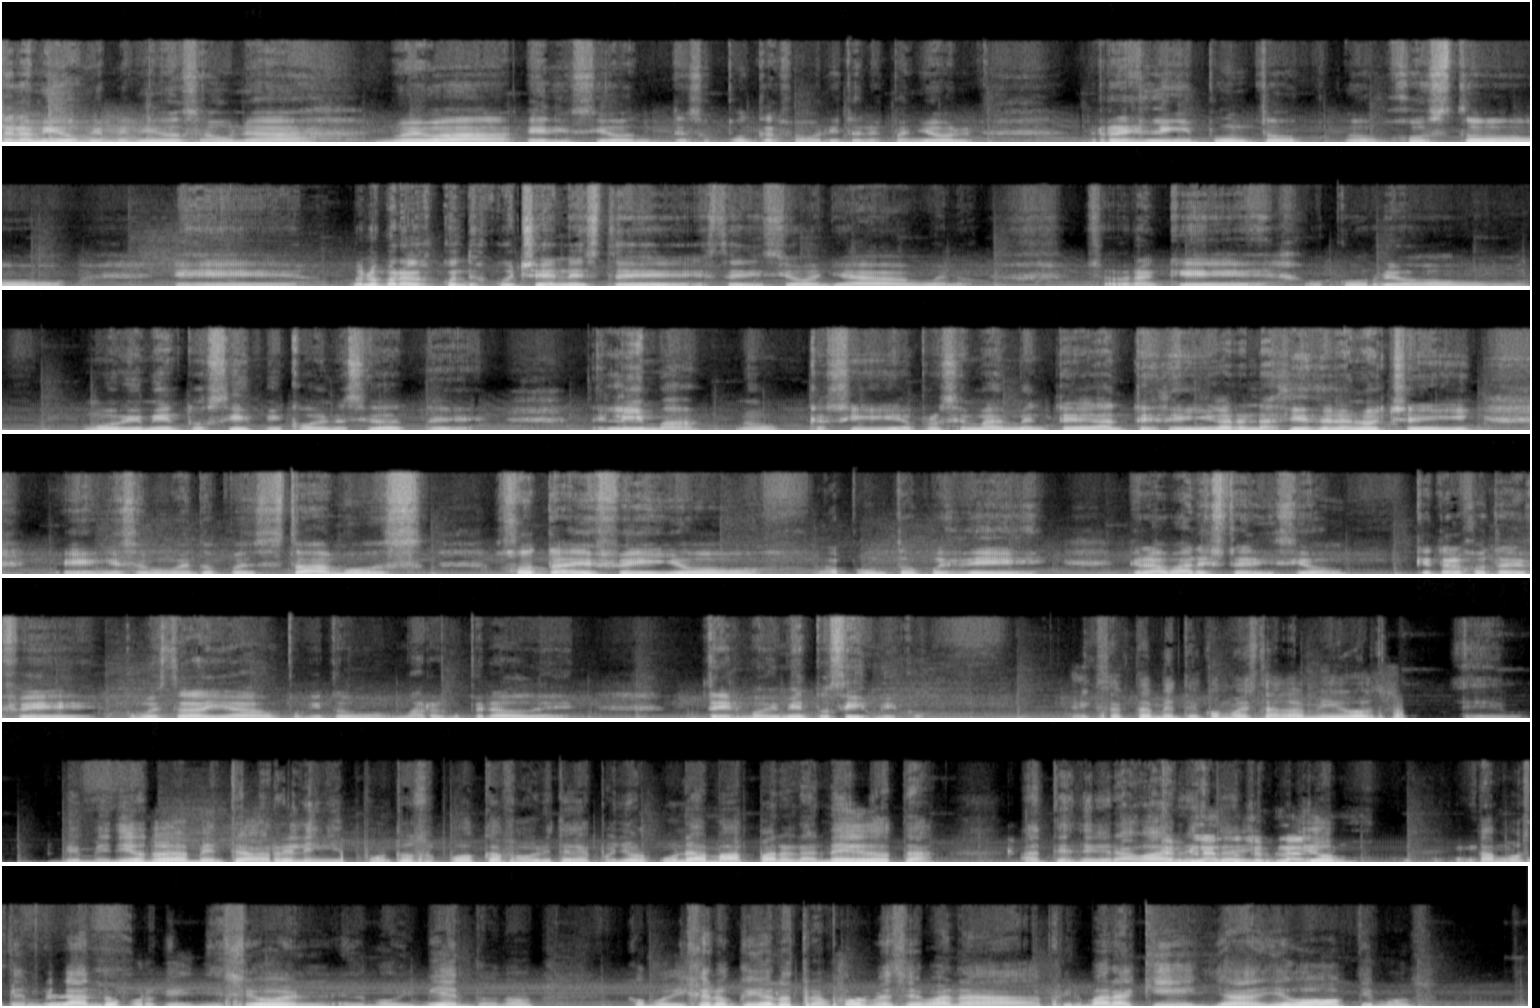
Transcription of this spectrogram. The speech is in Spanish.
tal amigos? Bienvenidos a una nueva edición de su podcast favorito en español, Wrestling y Punto. Justo, eh, bueno, para cuando escuchen este, esta edición ya, bueno, sabrán que ocurrió un movimiento sísmico en la ciudad de, Lima. Casi aproximadamente antes de llegar a las 10 de la noche y en ese momento pues estábamos JF y yo a punto pues de grabar esta edición. ¿Qué tal JF? ¿Cómo está ya un poquito más recuperado de, del movimiento sísmico? Exactamente, ¿cómo están amigos? Eh, bienvenidos nuevamente a Wrestling y Punto, su podcast favorito en español. Una más para la anécdota antes de grabar temblando, esta temblando. edición. Estamos temblando porque inició el, el, movimiento, ¿no? Como dijeron que ya los Transformers se van a filmar aquí, ya llegó Optimus,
